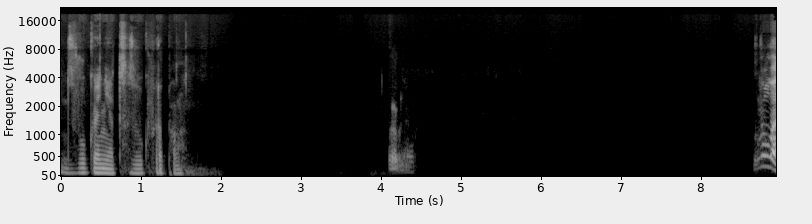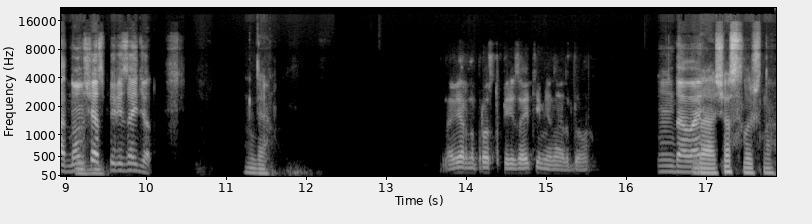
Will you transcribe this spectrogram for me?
Звука нет, звук пропал. Проблем. Ну ладно, он Мгм. перезайдет. Да. Наверно, просто перезайти мне надо было. М, давай. Да, щас слышно.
